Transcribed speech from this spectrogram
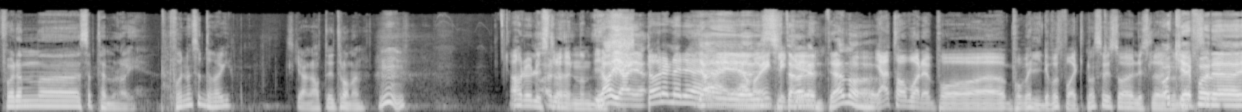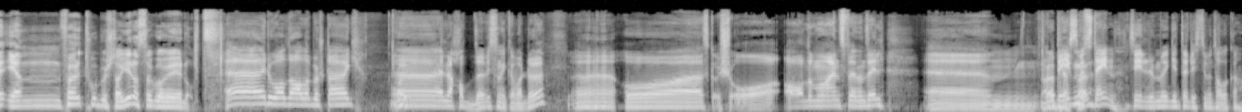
For en uh, septemberdag. For en septemberdag. Skulle gjerne hatt det i Trondheim. Mm. Har du lyst til å høre noen Ja, jeg- jeg- bursdager, eller? Jeg, jeg, har egentlig sitter her og venter jeg nå. Jeg tar bare på, på veldig på sparken, så hvis du har lyst til å høre okay, noe mer. for, så- eh, for to bursdager, og så går vi låt. Uh, Roald Dahl har bursdag. Eh, eller hadde, hvis han ikke var død. Eh, og skal vi se Å, det må være en spennende til! Nå det Dave. Mustaine, tidligere med gitarist i Metallica.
